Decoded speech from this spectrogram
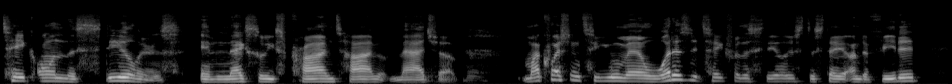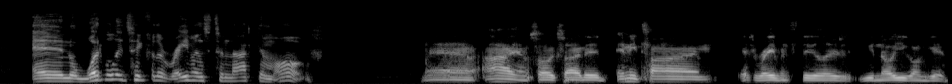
take on the Steelers in next week's prime time matchup. My question to you, man, what does it take for the Steelers to stay undefeated? And what will it take for the Ravens to knock them off? Man, I am so excited. Anytime it's Raven Steelers, you know you're gonna get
